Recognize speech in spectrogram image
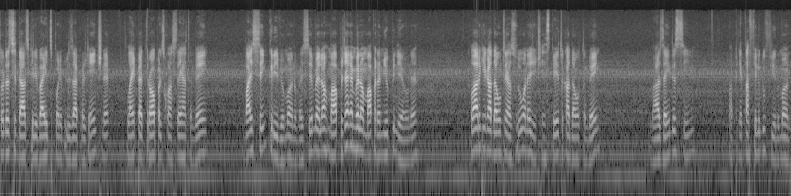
todas as cidades que ele vai disponibilizar pra gente, né? Lá em Petrópolis com a serra também. Vai ser incrível, mano. Vai ser o melhor mapa. Já é o melhor mapa na minha opinião, né? Claro que cada um tem a sua, né, gente? Respeito cada um também. Mas ainda assim, o mapinha tá fino do fino, mano.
